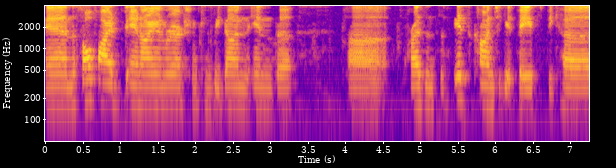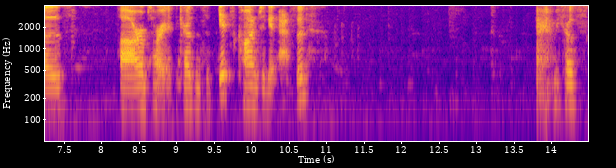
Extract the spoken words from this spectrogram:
And the sulfide anion reaction can be done in the uh, presence of its conjugate base because uh, or I'm sorry, presence of its conjugate acid, because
